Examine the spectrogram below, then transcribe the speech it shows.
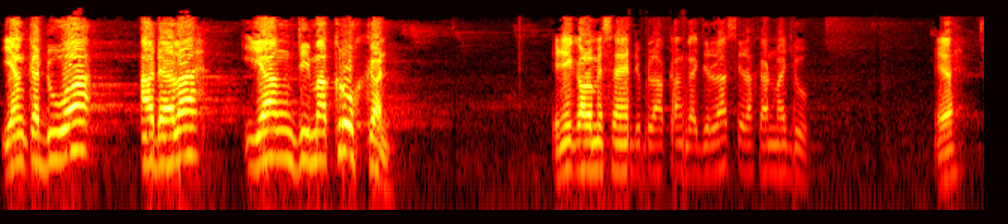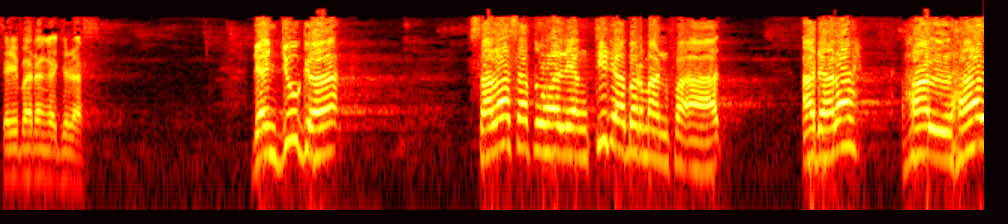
yang kedua adalah yang dimakruhkan. Ini kalau misalnya di belakang nggak jelas, silahkan maju. Ya, daripada nggak jelas. Dan juga salah satu hal yang tidak bermanfaat adalah hal-hal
